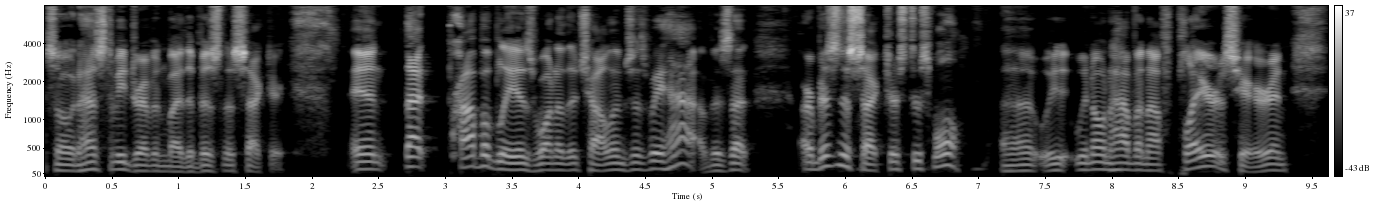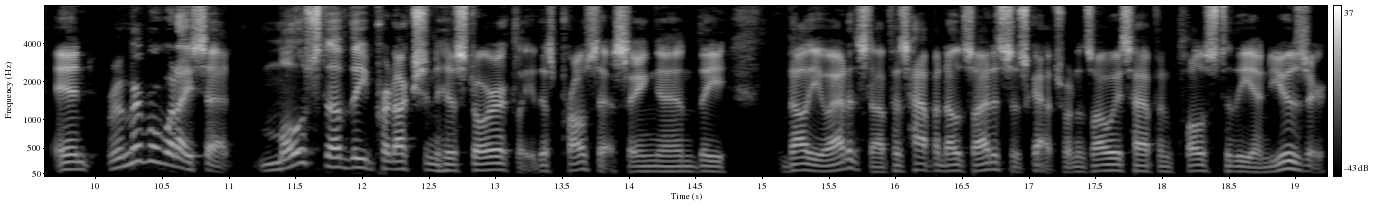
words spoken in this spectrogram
So it has to be driven by the business sector. And that probably is one of the challenges we have is that our business sector is too small. Uh, we, we don't have enough players here. And, and remember what I said, most of the production historically, this processing and the value added stuff has happened outside of Saskatchewan. It's always happened close to the end user.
